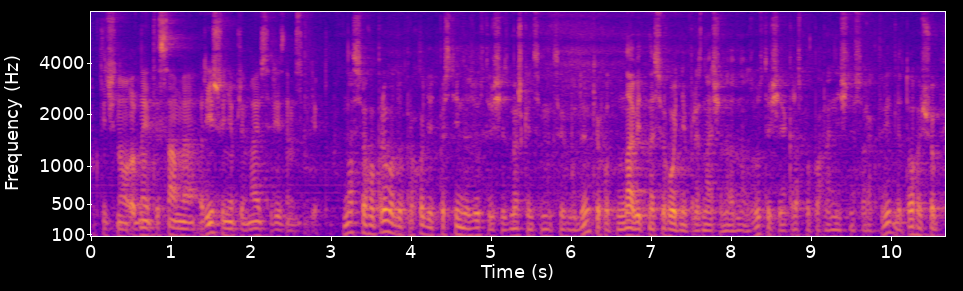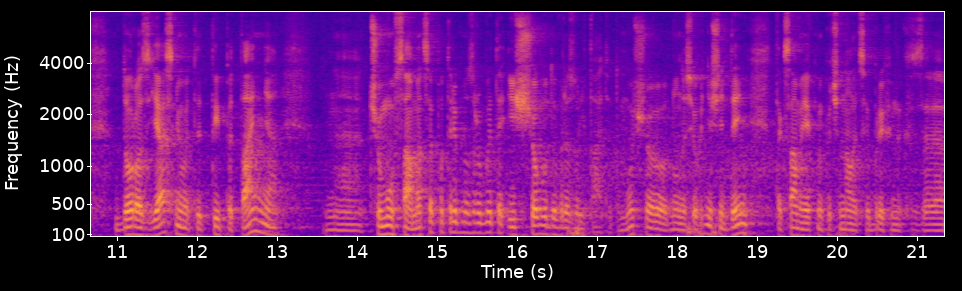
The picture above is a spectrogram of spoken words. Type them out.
фактично одне й те саме рішення приймається різними суб'єктами. У нас з цього приводу проходять постійні зустрічі з мешканцями цих будинків. От навіть на сьогодні призначена одна зустріч якраз по пограничній 43, для того, щоб дороз'яснювати ті питання, Чому саме це потрібно зробити і що буде в результаті? Тому що ну, на сьогоднішній день, так само як ми починали цей брифінг з е,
